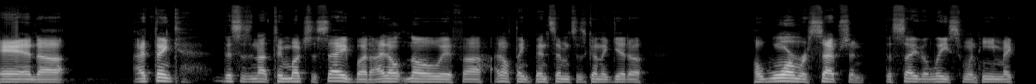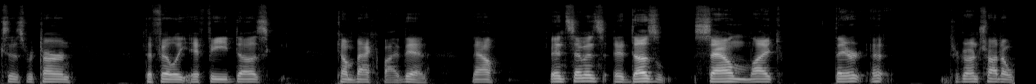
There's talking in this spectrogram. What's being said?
and uh, I think this is not too much to say, but I don't know if uh, I don't think Ben Simmons is going to get a a warm reception, to say the least, when he makes his return to Philly if he does come back by then. Now, Ben Simmons, it does sound like they're uh, they're going to try to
